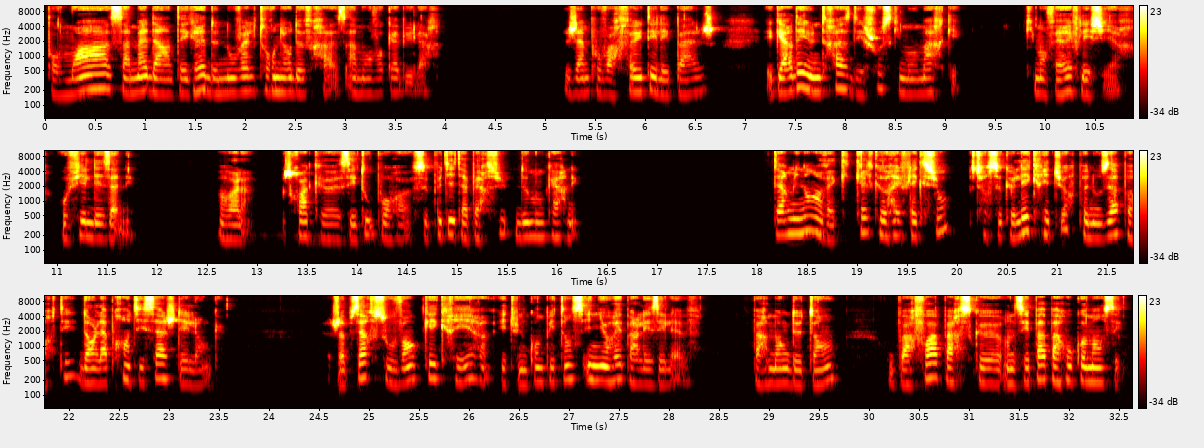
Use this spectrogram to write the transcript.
Pour moi, ça m'aide à intégrer de nouvelles tournures de phrases à mon vocabulaire. J'aime pouvoir feuilleter les pages et garder une trace des choses qui m'ont marqué, qui m'ont fait réfléchir au fil des années. Voilà, je crois que c'est tout pour euh, ce petit aperçu de mon carnet. Terminons avec quelques réflexions sur ce que l'écriture peut nous apporter dans l'apprentissage des langues. J'observe souvent qu'écrire est une compétence ignorée par les élèves, par manque de temps, ou parfois parce qu'on ne sait pas par où commencer.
